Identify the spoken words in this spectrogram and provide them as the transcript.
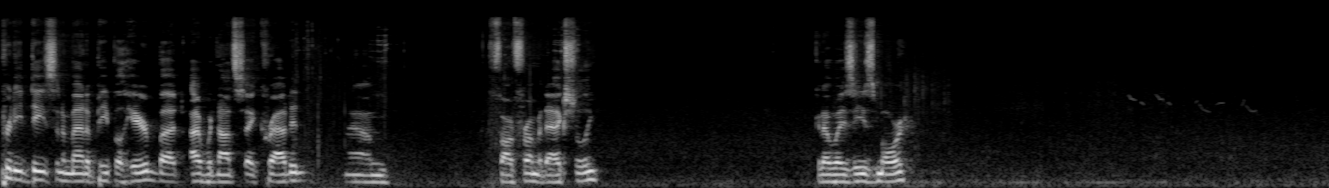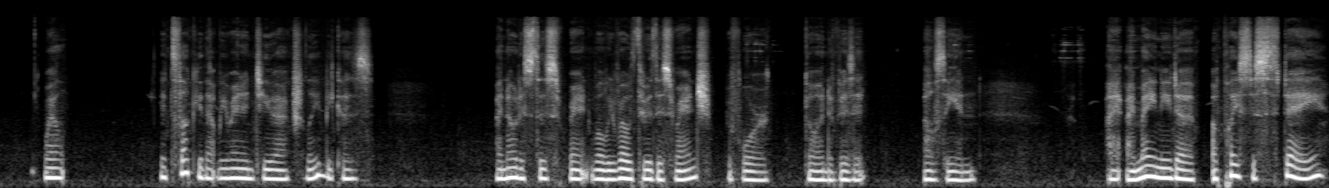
pretty decent amount of people here, but I would not say crowded. Um, far from it, actually. Could always use more. Well, it's lucky that we ran into you actually, because I noticed this ranch. Well, we rode through this ranch before going to visit Elsie, and I, I may need a, a place to stay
